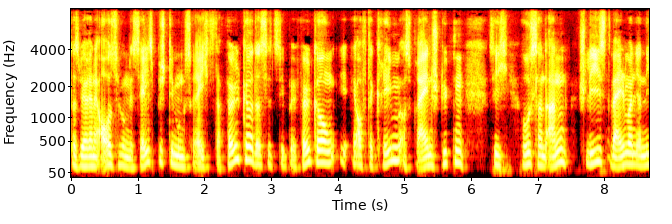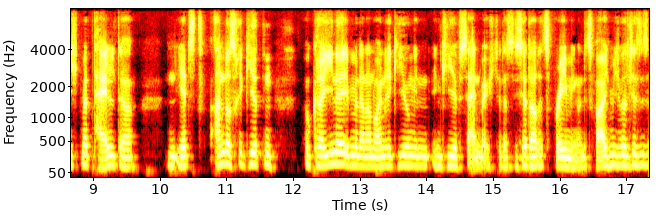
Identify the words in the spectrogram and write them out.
das wäre eine Ausübung des Selbstbestimmungsrechts der Völker, dass jetzt die Bevölkerung auf der Krim aus freien Stücken sich Russland anschließt, weil man ja nicht mehr Teil der jetzt anders regierten Ukraine eben mit einer neuen Regierung in, in Kiew sein möchte. Das ist ja da das Framing. Und jetzt frage ich mich, welches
